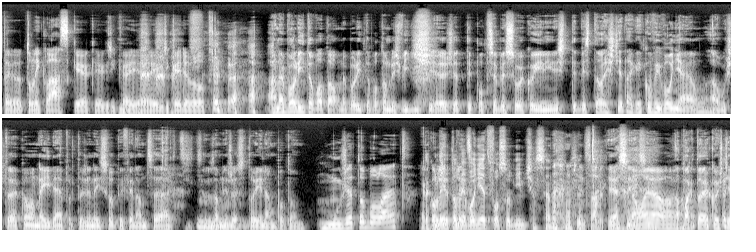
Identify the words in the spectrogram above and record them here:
t- tolik lásky, jak, jak říkají, jak říkají developři. A nebolí to potom, nebolí to potom, když vidíš, že ty potřeby jsou jako jiný, než ty bys to ještě tak jako vyvoněl a už to jako nejde, protože nejsou ty finance a zaměřuje se to jinam potom. Může to bolet? Tak Jako může lid- to vyvonět v osobním čase, ne? Tak. Jasně, No jasně. jo. A pak to jako ještě,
